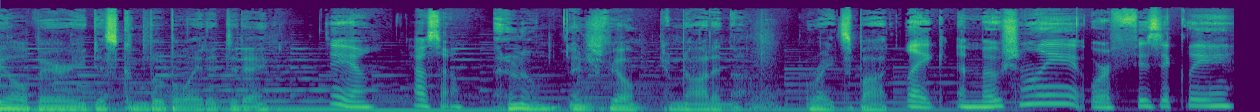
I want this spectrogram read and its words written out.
Feel very discombobulated today. Do you? How so? I don't know. I just feel I'm not in the right spot. Like emotionally or physically?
